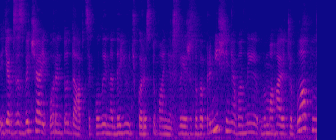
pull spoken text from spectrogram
як зазвичай орендодавці, коли надають користування своє житлове приміщення, вони вимагають оплату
